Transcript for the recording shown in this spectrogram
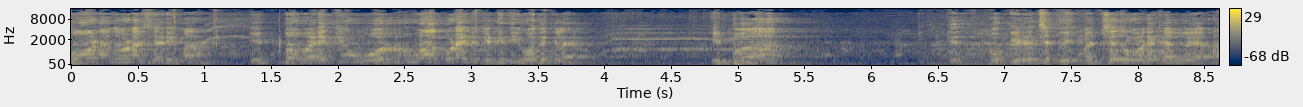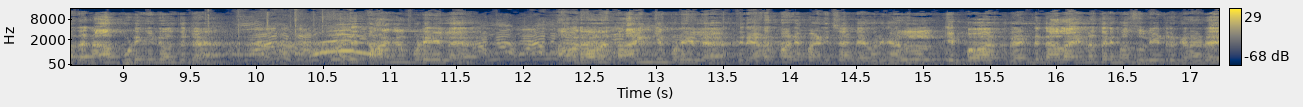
போனதோட சரிமா இப்ப வரைக்கும் ஒரு ரூபா கூட இதுக்கு நிதி ஒதுக்கல. இப்போ இடிச்சு வச்சது ஒரு கல்லு. அதை நான் புடுங்கிட்டு வந்துட்டேன். அது தாங்க முடியல. அவரால் தாங்கிக்க முடியல. திரு எடப்பாடி பழனிசாமி அவர்கள் இப்போ ரெண்டு நாளா என்ன தெரியுமா சொல்லிட்டு இருக்கிறாரு?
